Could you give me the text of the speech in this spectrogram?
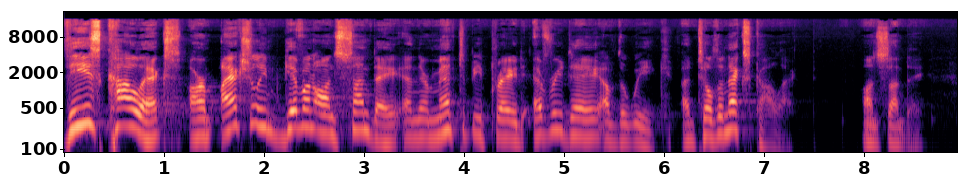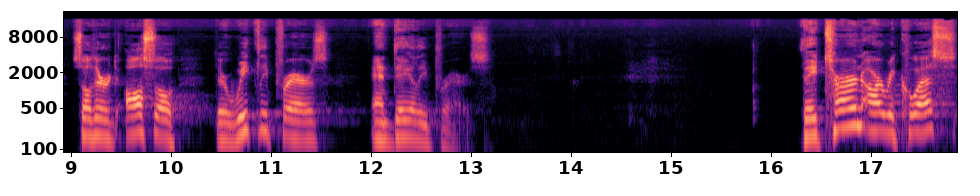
These collects are actually given on Sunday and they're meant to be prayed every day of the week until the next collect on Sunday. So they're also they're weekly prayers and daily prayers. They turn our requests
